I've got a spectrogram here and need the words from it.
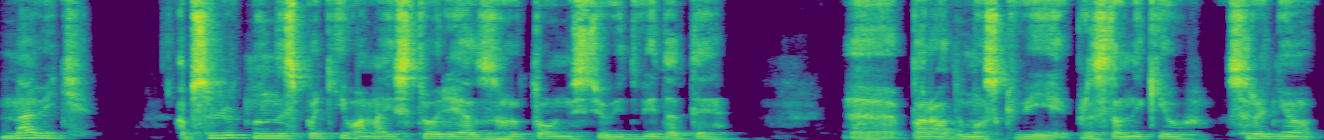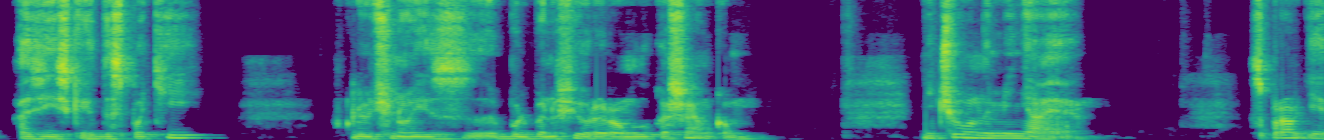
Навіть абсолютно несподівана історія з готовністю відвідати е, парад в Москві представників середньоазійських деспотій, включно із Бульбенфюрером Лукашенком, нічого не міняє. Справді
